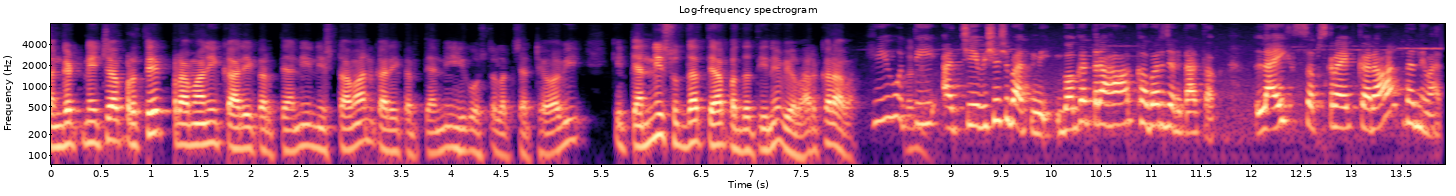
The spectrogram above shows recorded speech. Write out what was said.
संघटनेच्या प्रत्येक प्रामाणिक कार्यकर्त्यांनी निष्ठावान कार्यकर्त्यांनी ही गोष्ट लक्षात ठेवावी की त्यांनी सुद्धा त्या पद्धतीने व्यवहार करावा. ही होती. आजची विशेष बातमी. बघत रहा खबर जनता तक. लाईक सबस्क्राईब करा. धन्यवाद.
